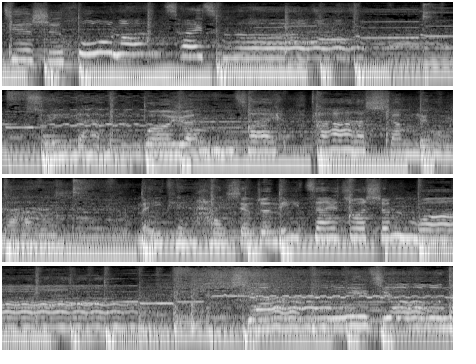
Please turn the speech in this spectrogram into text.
解释胡乱猜测。虽然我远在他乡流浪，每天还想着你在做什么。想你就能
